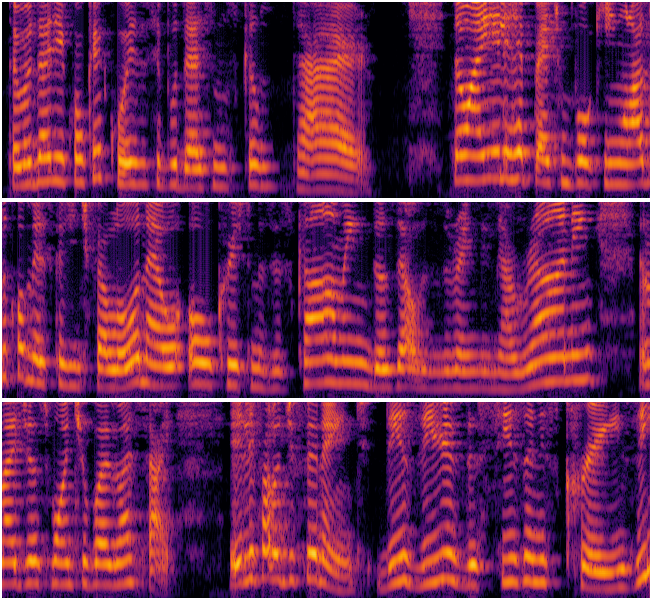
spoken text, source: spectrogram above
Então eu daria qualquer coisa se pudéssemos cantar. Então aí ele repete um pouquinho lá do começo que a gente falou, né? Oh, oh Christmas is coming, those elves are running, and I just want you by my side. Ele fala diferente. This year's the season is crazy.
